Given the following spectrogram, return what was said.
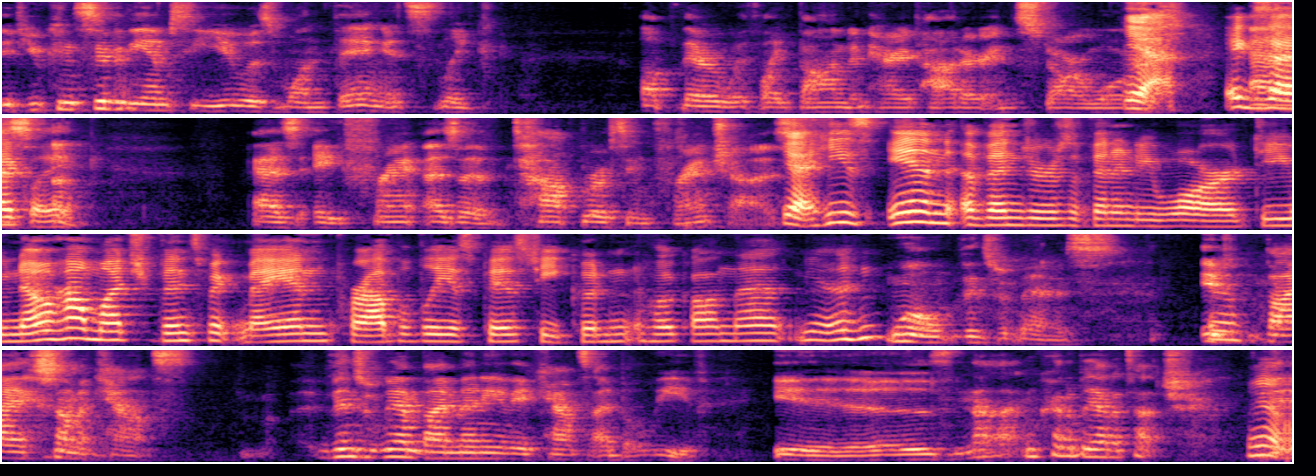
if you consider the MCU as one thing, it's like up there with like Bond and Harry Potter and Star Wars. yeah, exactly. As a, as a fran- as a top grossing franchise. yeah, he's in Avengers: Infinity War. Do you know how much Vince McMahon probably is pissed he couldn't hook on that? Yeah. Well, Vince McMahon is, if Yeah. by some accounts, Vince McMahon, by many of the accounts I believe, is not incredibly out of touch. Yeah.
